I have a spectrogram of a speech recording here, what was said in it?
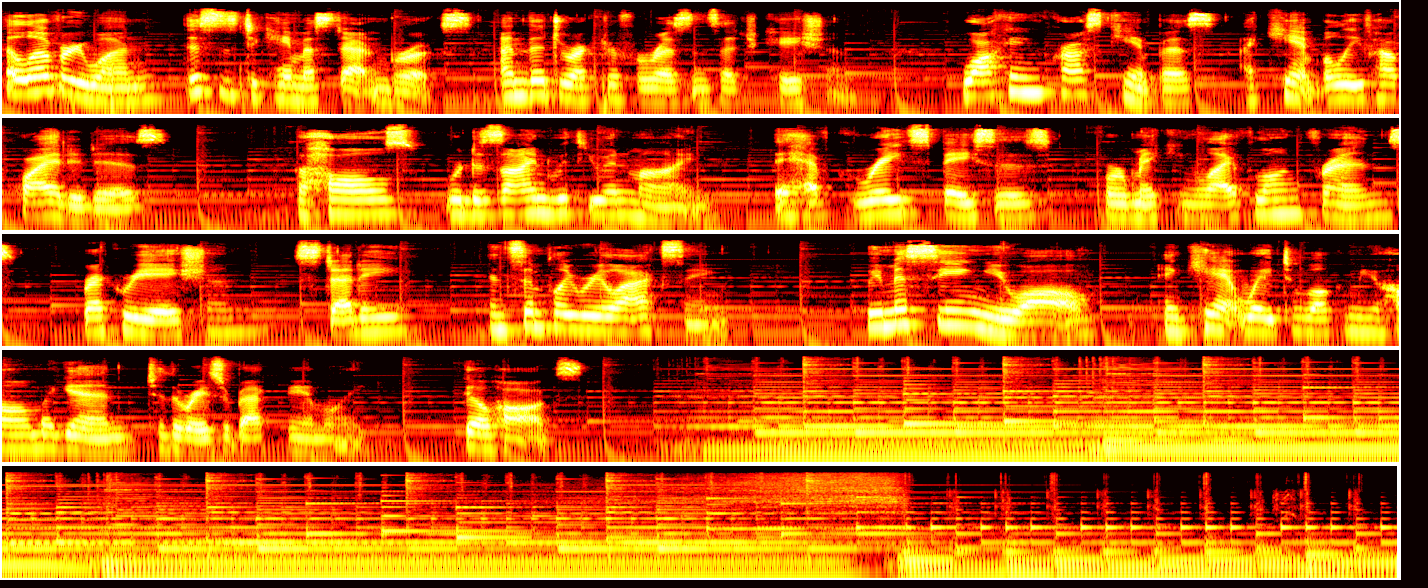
Hello, everyone. This is Takema Staten Brooks. I'm the Director for Residence Education. Walking across campus, I can't believe how quiet it is. The halls were designed with you in mind. They have great spaces for making lifelong friends, recreation, study, and simply relaxing. We miss seeing you all and can't wait to welcome you home again to the Razorback family. Go Hogs!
